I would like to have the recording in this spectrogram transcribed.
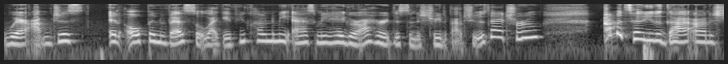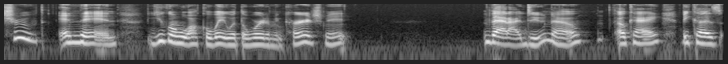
where I'm just an open vessel. Like if you come to me, ask me, hey girl, I heard this in the street about you. Is that true? I'm gonna tell you the God honest truth. And then you gonna walk away with the word of encouragement that I do know, okay? Because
